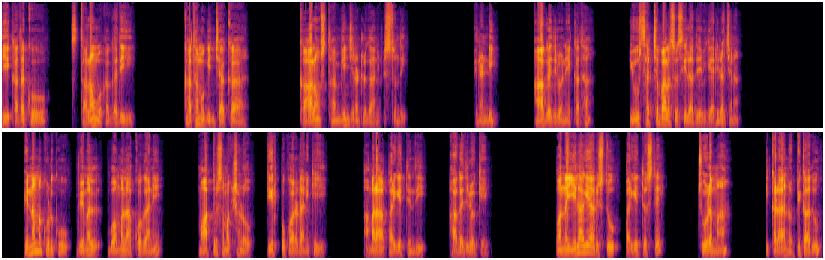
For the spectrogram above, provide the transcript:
ఈ కథకు స్థలం ఒక గది. కథ ముగించాక కాలం స్తంభించినట్లుగా అనిపిస్తుంది. వినండి. ఆ గదిలోనే కథ. యు. సత్యబాల సుశీలాదేవి గారి రచన. పిన్నమ్మ కొడుకు విమల్ బొమ్మలు అక్కోగానే మాతృ సమక్షంలో తీర్పు కోరడానికి అమల పరిగెత్తింది ఆ గదిలోకే. మొన్న ఇలాగే అరుస్తూ పరిగెత్తొస్తే చూడమ్మా ఇక్కడ నొప్పి కాదు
